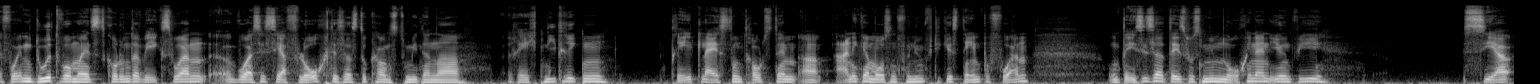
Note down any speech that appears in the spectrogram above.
Vor allem dort, wo wir jetzt gerade unterwegs waren, war sie sehr flach. Das heißt, du kannst mit einer recht niedrigen Tretleistung trotzdem äh, einigermaßen vernünftiges Tempo fahren. Und das ist ja das, was mir im Nachhinein irgendwie sehr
